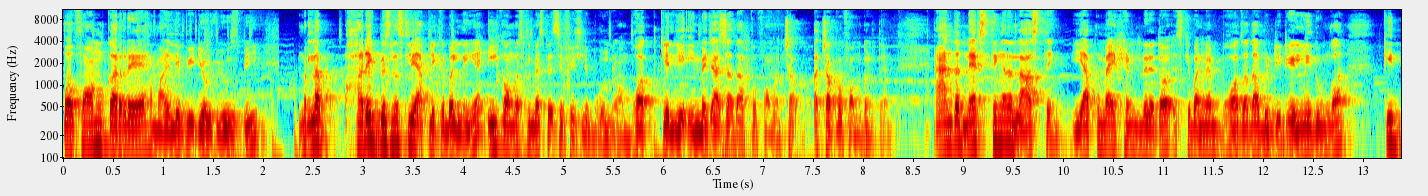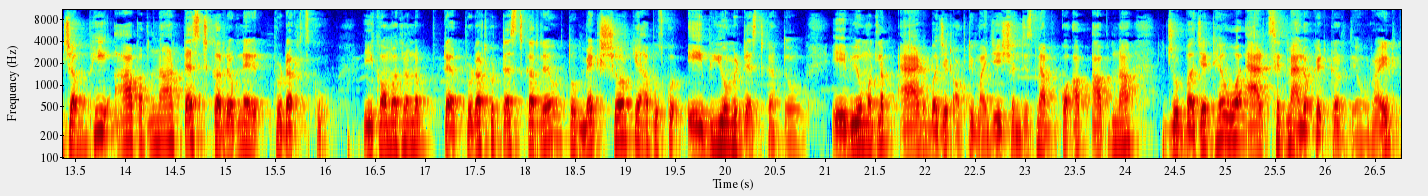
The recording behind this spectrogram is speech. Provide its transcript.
परफॉर्म कर रहे हैं हमारे लिए वीडियो व्यूज़ भी। मतलब हर एक बिज़नेस के लिए एप्लीकेबल नहीं है। ई कॉमर्स के लिए मैं स्पेसिफिकली बोल रहा हूँ। बहुत के लिए इमेज आज ज़्यादा परफॉर्म अच्छा अच्छा परफॉर्म करते हैं। And the next thing and the last thing ये आपको मैं एक हिंट दे देता हूँ, इसके बारे में बहुत ज़्यादा अभी डिटेल नहीं दूँगा कि जब भी आप अपना टेस्ट कर रहे हो अपने प्रोडक्ट्स को ई कॉमर्स में अपना प्रोडक्ट को टेस्ट कर रहे हो तो मेक श्योर sure कि आप उसको एबीओ में टेस्ट करते हो। एबीओ मतलब एड बजट ऑप्टिमाइजेशन जिसमें आपको आप, अपना जो बजट है वो एड सेट में एलोकेट करते हो राइट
